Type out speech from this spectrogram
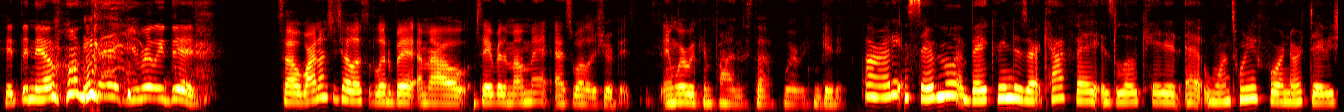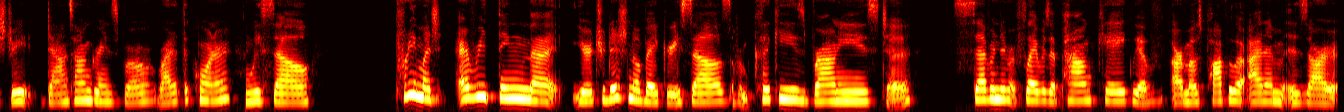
hit the nail on the head. You really did. So why don't you tell us a little bit about Savor the Moment as well as your business and where we can find the stuff, where we can get it. Alrighty. Savor the Moment Bakery and Dessert Cafe is located at 124 North Davie Street, downtown Greensboro, right at the corner. We sell pretty much everything that your traditional bakery sells, from cookies, brownies to seven different flavors of pound cake. We have our most popular item is our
